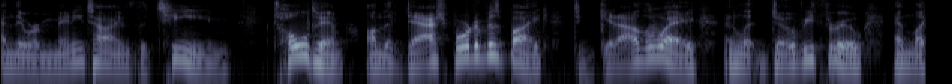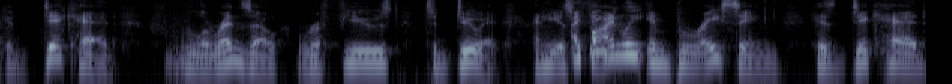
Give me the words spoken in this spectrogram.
And there were many times the team told him on the dashboard of his bike to get out of the way and let Dovi through. And like a dickhead, Lorenzo refused to do it. And he is I think- finally embracing his dickhead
